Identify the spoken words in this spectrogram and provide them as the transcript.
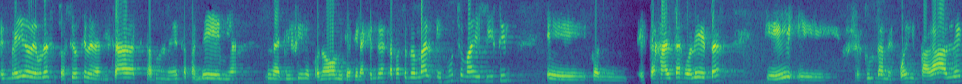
en medio de una situación generalizada, que estamos en esta pandemia, una crisis económica, que la gente la está pasando mal, es mucho más difícil eh, con estas altas boletas que eh, resultan después impagables,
